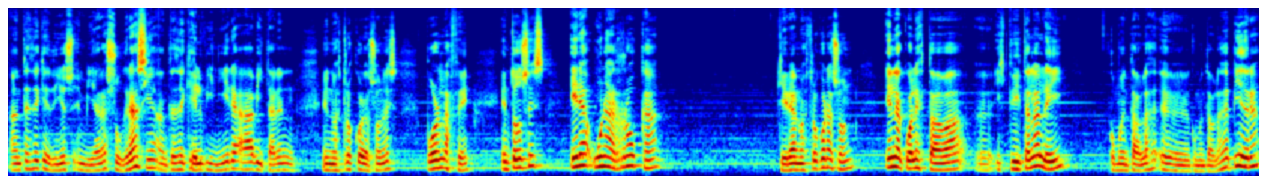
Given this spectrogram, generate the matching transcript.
antes de que Dios enviara su gracia, antes de que Él viniera a habitar en, nuestros corazones por la fe, entonces era una roca que era nuestro corazón, en la cual estaba eh, inscrita la ley, como en tablas, eh, como en tablas de piedra,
